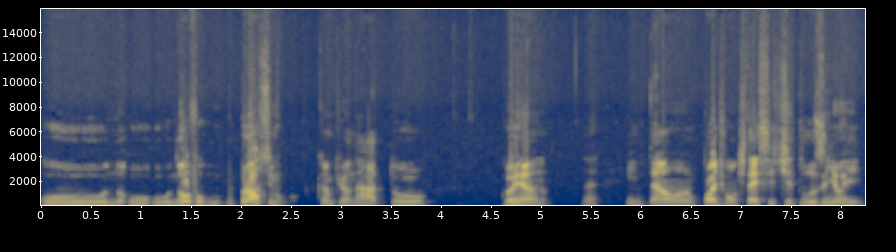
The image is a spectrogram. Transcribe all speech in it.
o, o, o novo, o próximo campeonato goiano? Então, pode conquistar esse títulozinho aí.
